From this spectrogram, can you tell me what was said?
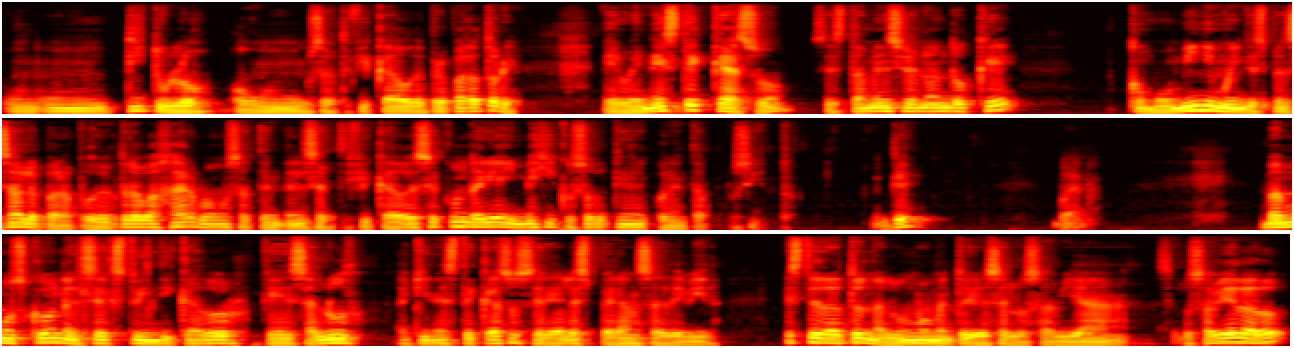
un, título o un certificado de preparatoria. Pero en este caso se está mencionando que como mínimo indispensable para poder trabajar vamos a tener el certificado de secundaria y México solo tiene el 40%. Bueno, vamos con el sexto indicador que es salud. Aquí en este caso sería la esperanza de vida. Este dato en algún momento ya se los había, se los había dado.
